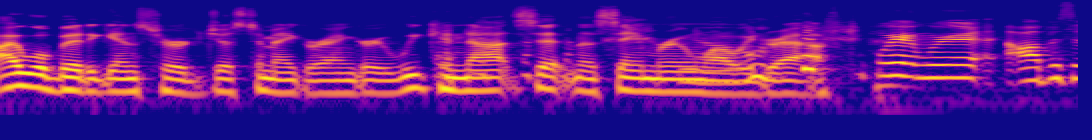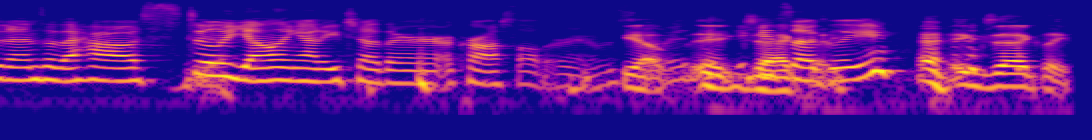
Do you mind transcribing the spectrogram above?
I will bid against her just to make her angry. We cannot sit in the same room no. while we draft. we're we're at opposite ends of the house, still yeah. yelling at each other across all the rooms. Yeah, so it, exactly. It gets ugly. exactly.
